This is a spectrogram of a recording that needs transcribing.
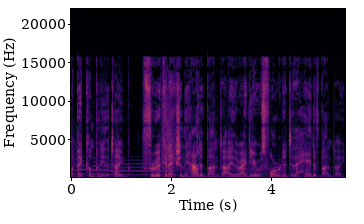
a big company at the time. Through a connection they had at Bandai, their idea was forwarded to the head of Bandai.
